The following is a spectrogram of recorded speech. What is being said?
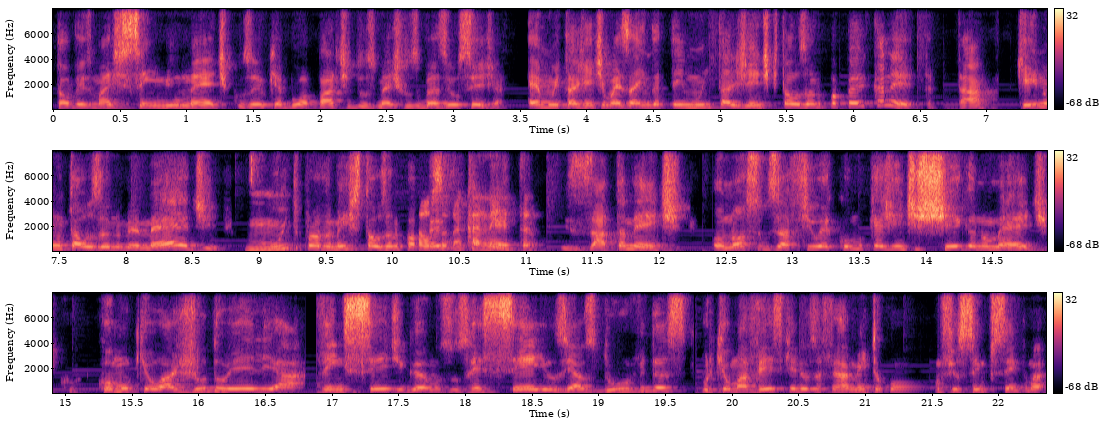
talvez mais de 100 mil médicos aí, o que é boa parte dos médicos do Brasil. Ou seja, é muita gente, mas ainda tem muita gente que está usando papel e caneta, tá? Quem não está usando o MEMED, muito provavelmente está usando papel tá usando e caneta. caneta. Exatamente. o nosso desafio é como que a gente chega no médico, como que eu ajudo ele a vencer, digamos, os receios e as dúvidas, porque uma vez que ele usa a ferramenta, eu confio 100%.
